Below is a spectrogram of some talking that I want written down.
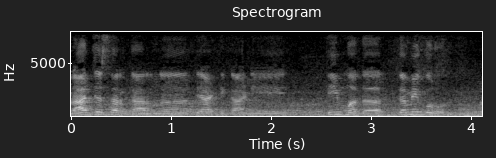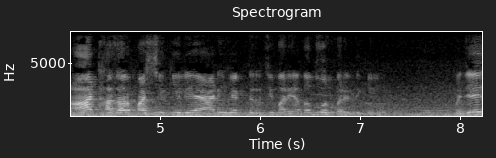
राज्य सरकारनं त्या ठिकाणी ती मदत कमी करून आठ हजार पाचशे केली आहे आणि हेक्टरची मर्यादा दोन पर्यंत केली. म्हणजे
